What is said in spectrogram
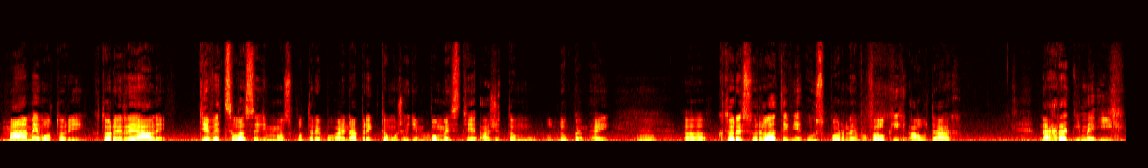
máme motory, ktoré reálne 9,7 mám spotrebu aj napriek tomu, že idem po meste a že tomu dupem, hej? Uh, ktoré sú relatívne úsporné vo veľkých autách, nahradíme ich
